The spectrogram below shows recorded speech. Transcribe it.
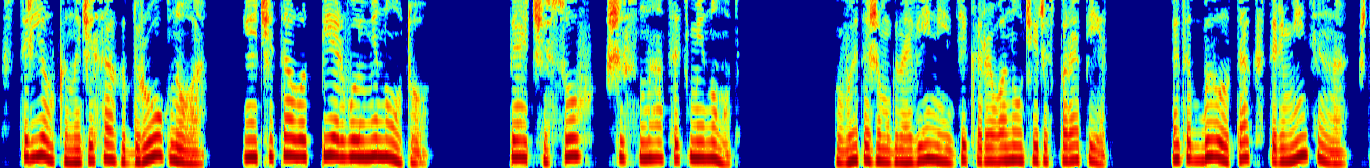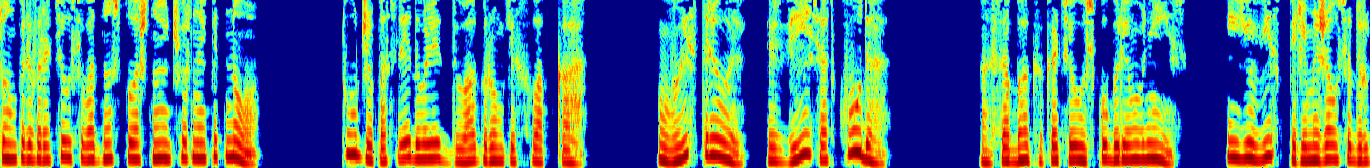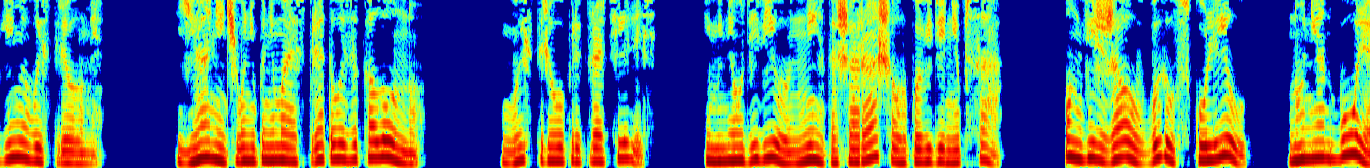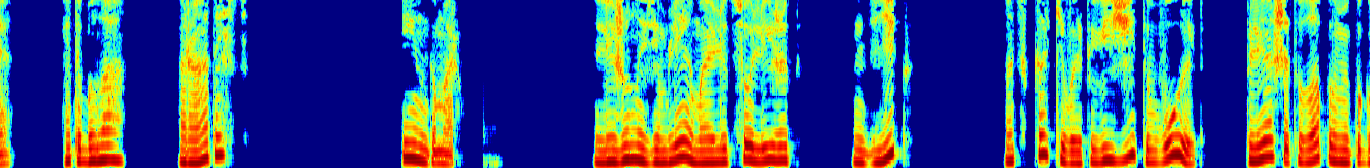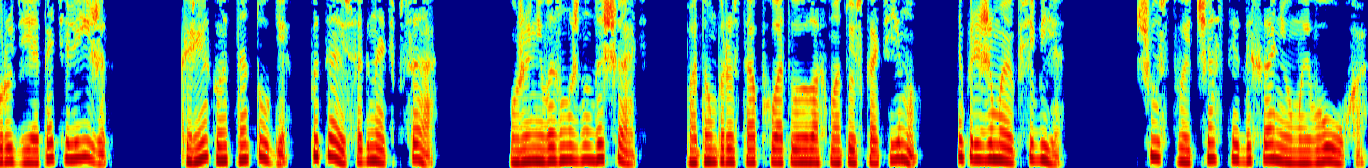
Стрелка на часах дрогнула и отчитала первую минуту. Пять часов шестнадцать минут. В это же мгновение дико рванул через парапет. Это было так стремительно, что он превратился в одно сплошное черное пятно. Тут же последовали два громких хлопка. «Выстрелы? Здесь? Откуда?» А собака катилась кубарем вниз. Ее визг перемежался другими выстрелами. Я, ничего не понимая, спряталась за колонну. Выстрелы прекратились, и меня удивило, нет, ошарашило поведение пса. Он визжал, выл, скулил, но не от боли. Это была радость? Ингмар. Лежу на земле, мое лицо лежит... Дик? Отскакивает, визжит, воет, пляшет лапами по груди и опять лежит. Крякаю от натуги, пытаюсь согнать пса. Уже невозможно дышать. Потом просто обхватываю лохматую скотину и прижимаю к себе. чувствуя частое дыхание у моего уха.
